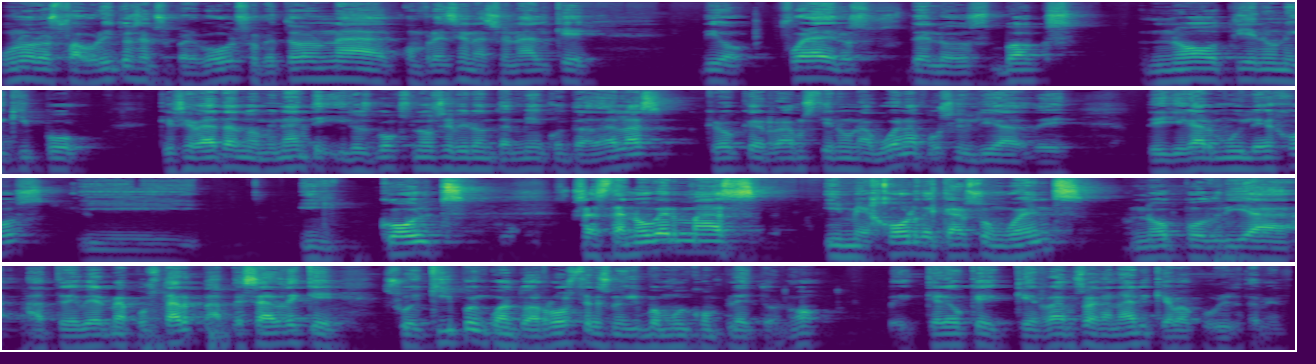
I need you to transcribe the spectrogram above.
uno de los favoritos del Super Bowl, sobre todo en una conferencia nacional que, digo, fuera de los, de los Bucks, no tiene un equipo que se vea tan dominante y los Bucks no se vieron tan bien contra Dallas, creo que Rams tiene una buena posibilidad de, llegar muy lejos y, Colts, hasta no ver más y mejor de Carson Wentz, no podría atreverme a apostar, a pesar de que su equipo en cuanto a roster es un equipo muy completo, ¿no? Creo que, que Rams va a ganar y que va a cubrir también.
